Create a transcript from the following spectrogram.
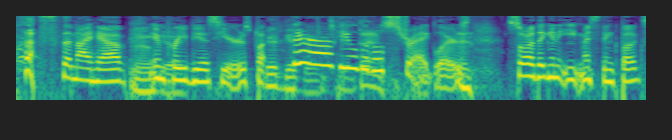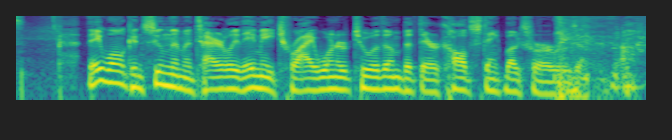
less than I have in Oh, good. previous years. But Good, good, there good. are a a few little thing. stragglers. so, are they going to eat my stink bugs? They won't consume them entirely. They may try one or two of them, but they're called stink bugs for a reason.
